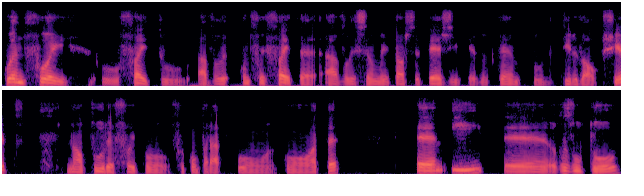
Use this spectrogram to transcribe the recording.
Quando foi, o feito, quando foi feita a avaliação ambiental estratégica do campo de tiro de Alcochete, na altura foi, com, foi comparado com, com a OTA, um, e uh, resultou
